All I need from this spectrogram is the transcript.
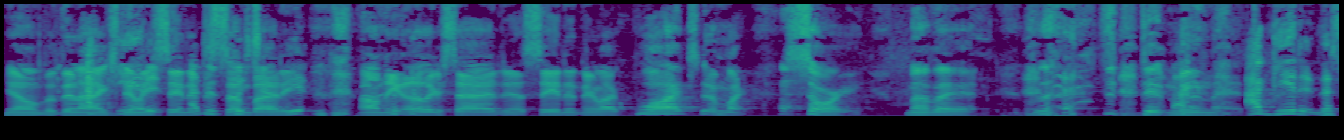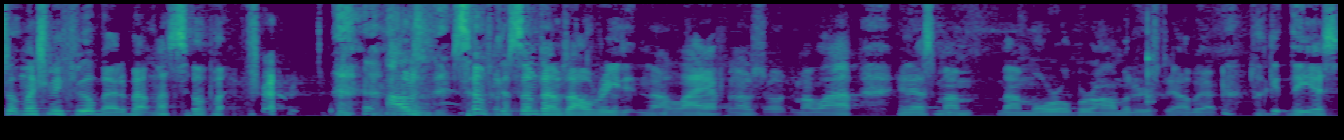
You know, but then I, I accidentally it. send I it to I somebody on the other side, and I send it, and they're like, "What?" I'm like, "Sorry, my bad. Didn't mean that." I get it. That's what makes me feel bad about myself after. I'll, some, cause sometimes I'll read it and I'll laugh and I'll show it to my wife and that's my my moral barometer. Still, I'll be like, "Look at this,"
